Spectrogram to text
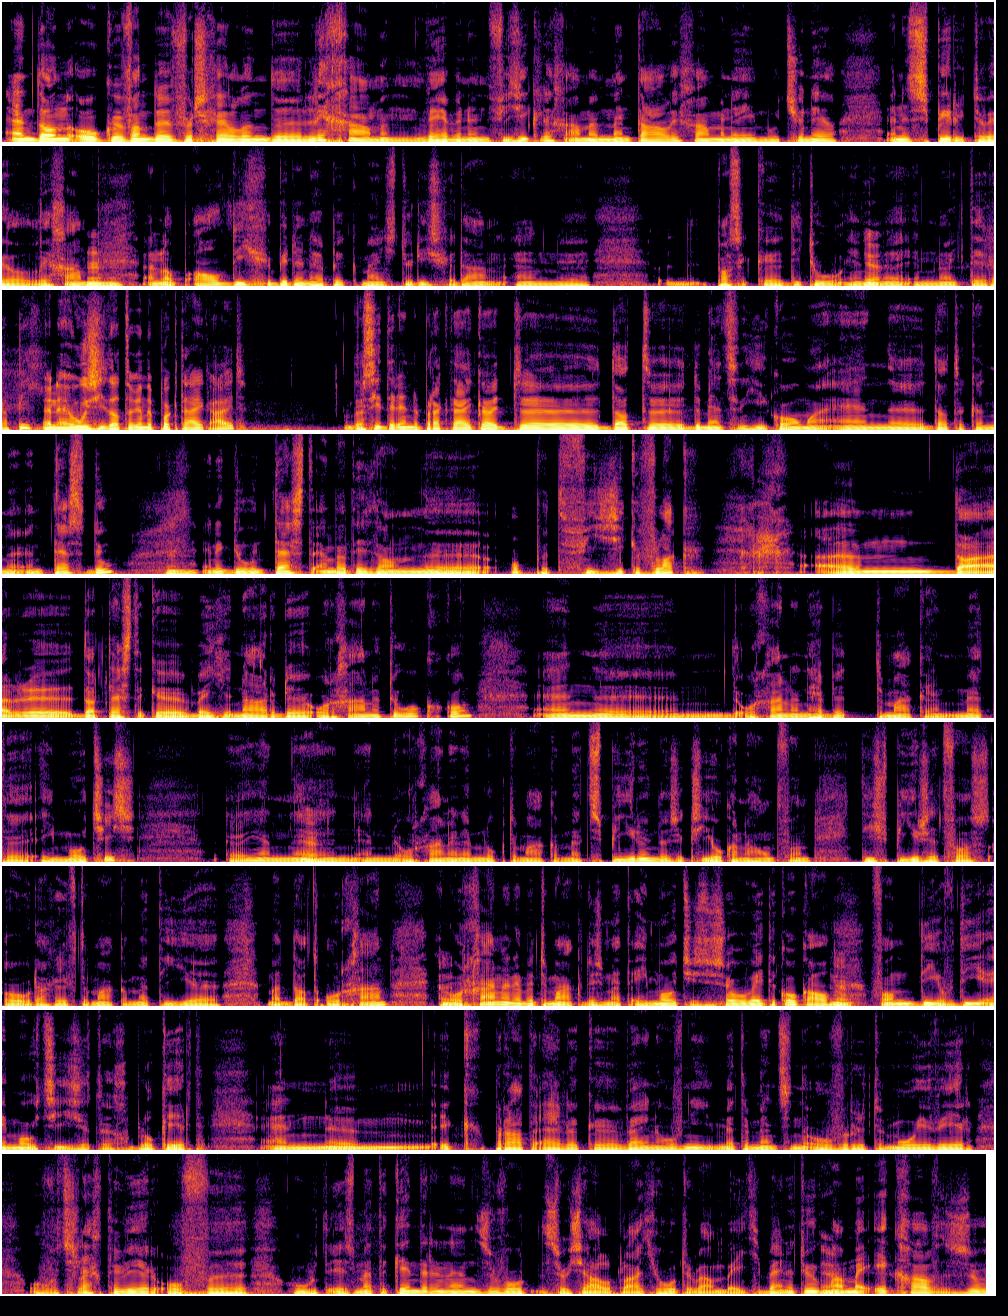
En dan ook van de verschillende lichamen. We hebben een fysiek lichaam, een mentaal lichaam, een emotioneel en een spiritueel lichaam. Mhm. En op al die gebieden heb ik mijn studies gedaan en uh, pas ik uh, die toe in, uh, in mijn therapie. En hoe ziet dat er in de praktijk uit? Dat ziet er in de praktijk uit dat de mensen hier komen en dat ik een, een test doe. -hmm. En ik doe een test en dat is dan op het fysieke vlak. Um, daar, uh, daar test ik een beetje naar de organen toe ook gewoon. En uh, de organen hebben te maken met emoties. En, Ja. en, en organen hebben ook te maken met spieren. Dus ik zie ook aan de hand van die spier zit vast. Oh, dat heeft te maken met, die, eh, met dat orgaan. En Ja. organen hebben te maken dus met emoties. Dus zo weet ik ook al Ja. van die of die emotie zit er geblokkeerd. En ehm, ik praat eigenlijk eh, weinig of niet met de mensen over het mooie weer of het slechte weer. Of eh, hoe het is met de kinderen enzovoort. Het sociale plaatje hoort er wel een beetje bij natuurlijk. Maar, maar ik ga zo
